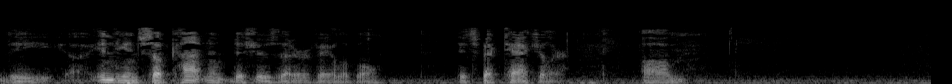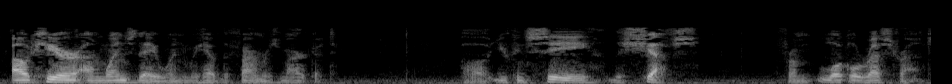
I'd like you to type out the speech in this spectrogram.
the uh, Indian subcontinent dishes that are available. It's spectacular. Um, out here on Wednesday, when we have the farmers market, uh, you can see the chefs from local restaurants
